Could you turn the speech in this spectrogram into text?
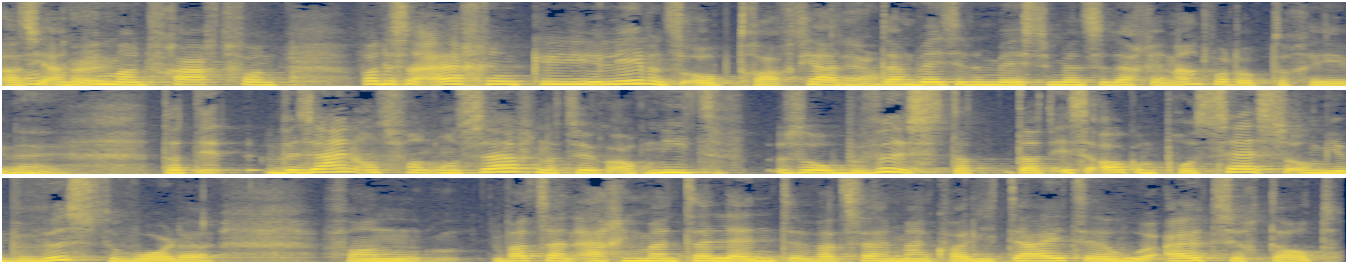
als je aan iemand vraagt van... wat is nou eigenlijk je levensopdracht? Ja, Ja. dan weten de meeste mensen daar geen antwoord op te geven. Nee. Dat we zijn ons van onszelf natuurlijk ook niet zo bewust. Dat, dat is ook een proces om je bewust te worden van... wat zijn eigenlijk mijn talenten, wat zijn mijn kwaliteiten, hoe uitzicht dat...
